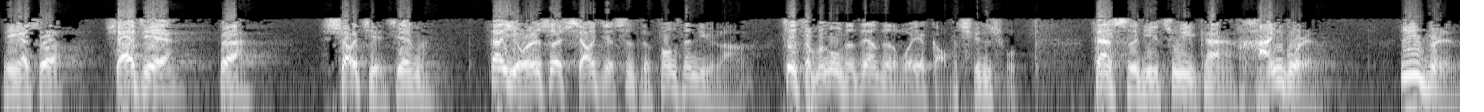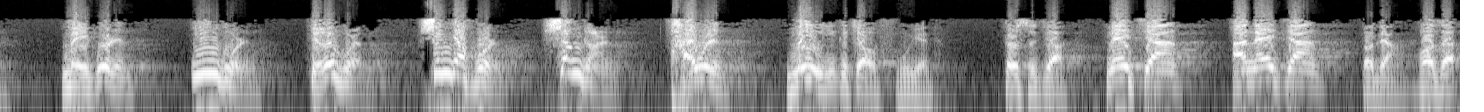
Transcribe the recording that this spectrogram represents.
应该说小姐，对吧？小姐姐嘛。但有人说小姐是指风尘女郎，这怎么弄成这样子的我也搞不清楚。但是你注意看，韩国人、日本人、美国人、英国人、德国人、新加坡人。香港人、台湾人没有一个叫服务员的，都是叫奶酱啊奶酱都这样，或者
